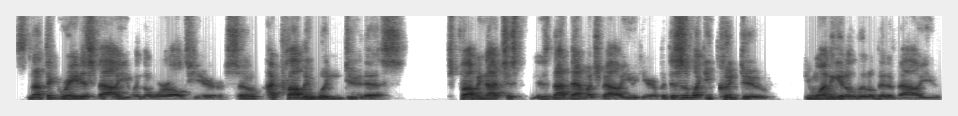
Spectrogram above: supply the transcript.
It's not the greatest value in the world here. So I probably wouldn't do this. It's probably not just, there's not that much value here, but this is what you could do if you want to get a little bit of value.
